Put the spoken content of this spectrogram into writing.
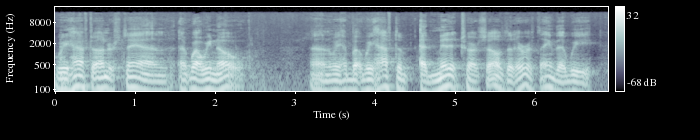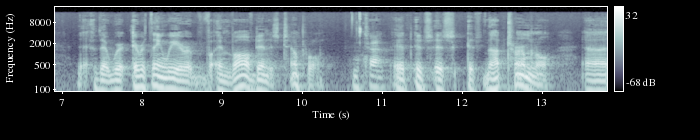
we have to understand. uh, Well, we know, and we have, but we have to admit it to ourselves that everything that we, that we're everything we are involved in is temporal. That's right. It, it's, it's, it's not terminal. Uh,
